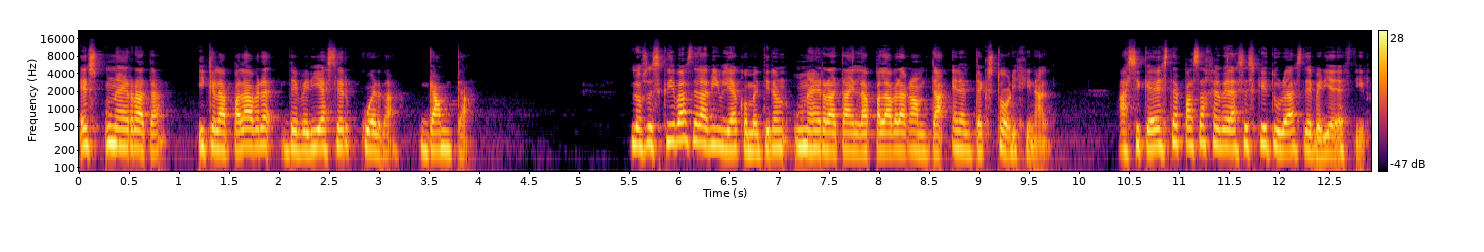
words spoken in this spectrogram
es una errata y que la palabra debería ser cuerda, gamta. Los escribas de la Biblia cometieron una errata en la palabra gamta en el texto original. Así que este pasaje de las Escrituras debería decir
